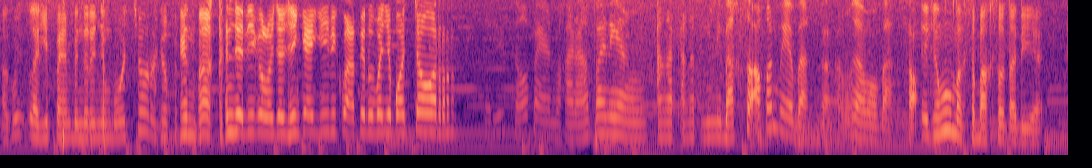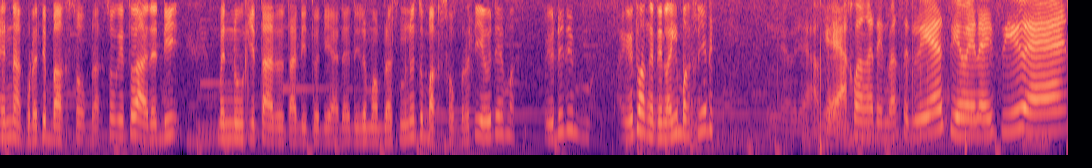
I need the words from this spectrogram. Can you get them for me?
aku lagi pengen benerin yang bocor, gak pengen makan. Jadi kalau jajan kayak gini, khawatir rumahnya bocor. Serius kamu pengen makan apa nih yang anget-anget gini? Bakso, aku kan punya bakso. Kamu nggak mau bakso? Eh kamu maksa bakso tadi ya? Enak, berarti bakso. Bakso itu ada di menu kita tuh tadi tuh dia ada di 15 menu tuh bakso. Berarti ya udah maks yaudah deh. Itu angetin lagi baksonya deh. Iya udah. Oke, aku angetin bakso dulu ya. See you when I see you and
